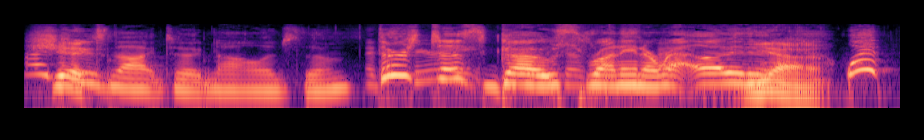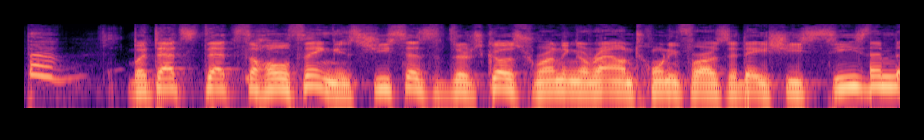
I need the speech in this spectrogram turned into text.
I shit. choose not to acknowledge them. It's There's very- just ghosts running around. I mean, Yeah. What the? But that's that's the whole thing. Is she says that there's ghosts running around 24 hours a day. She sees them,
